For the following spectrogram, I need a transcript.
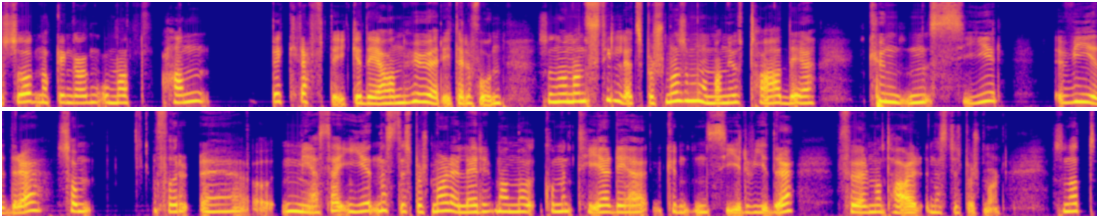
også nok en gang om at han bekrefter ikke det han hører i telefonen. Så når man stiller et spørsmål, så må man jo ta det kunden sier videre som for, uh, med seg i neste spørsmål, eller man må kommentere det kunden sier videre, før man tar neste spørsmål. Sånn at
